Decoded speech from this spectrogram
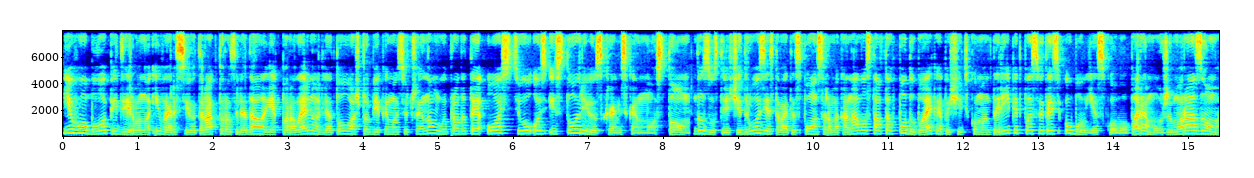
Його було підірвано, і версію теракту розглядали як паралельно для того, щоб якимось чином виправдати ось цю ось історію з Кримським мостом. До зустрічі, друзі. Ставайте спонсорами каналу, ставте вподобайки, пишіть коментарі, підписуйтесь обов'язково. Переможемо разом.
